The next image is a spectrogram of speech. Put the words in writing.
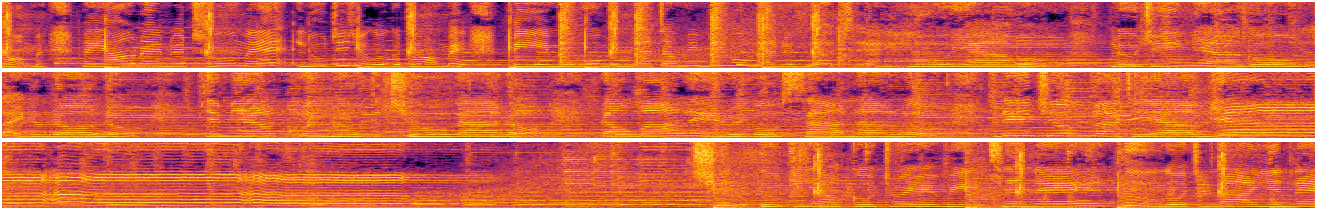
စော့မယ်ဖျောင်းနိုင်တွေထုံးမယ်လူကြီးတွေကိုကြောမယ်ပြီးရင်မဘိုးမများတောင်းမီမိဖို့မှန်တွေနှက်တယ်ဟိုရဖို့လူကြီးများကိုလိုက်ကြောလို့ပြင်းများခွင့်လို့တချို့ကတော့ကောင်းမလေးတွေကိုစားနှောင်းလို့လင်းချုံမတရားများ က်ကိုတွေ့ပြီးချင်းတယ်သူ့ကိုကျမရင်ထဲ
